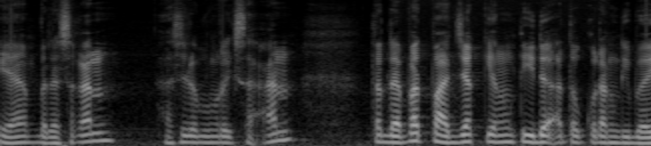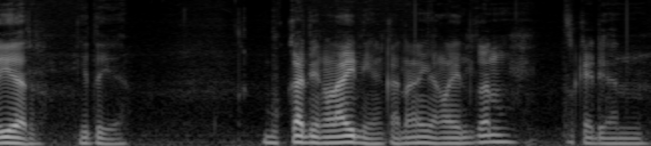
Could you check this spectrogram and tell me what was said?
ya berdasarkan hasil pemeriksaan terdapat pajak yang tidak atau kurang dibayar gitu ya. Bukan yang lain ya karena yang lain kan terkait dengan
